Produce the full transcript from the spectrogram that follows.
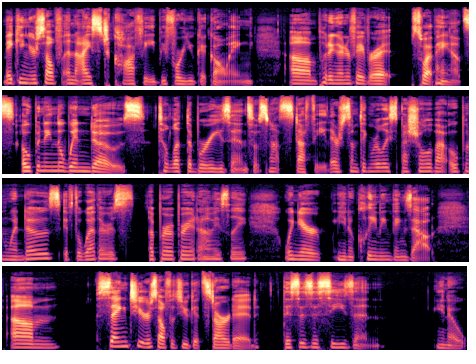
making yourself an iced coffee before you get going, um, putting on your favorite sweatpants, opening the windows to let the breeze in so it's not stuffy. There's something really special about open windows if the weather is appropriate, obviously, when you're, you know, cleaning things out. Um, saying to yourself as you get started, this is a season. You know,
